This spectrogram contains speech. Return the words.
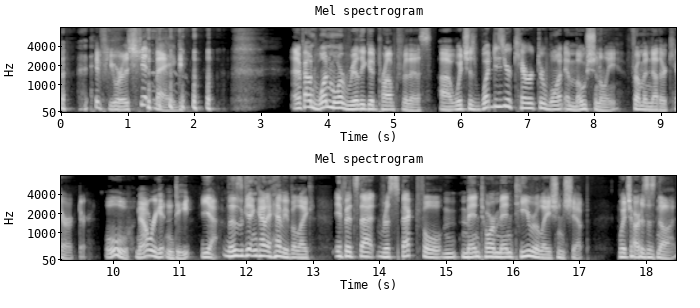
if you were a shitbag. And I found one more really good prompt for this, uh, which is what does your character want emotionally from another character? Ooh, now we're getting deep. Yeah, this is getting kind of heavy, but like if it's that respectful mentor mentee relationship, which ours is not,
